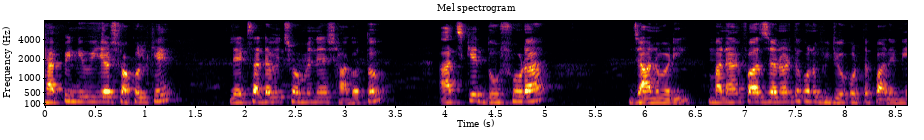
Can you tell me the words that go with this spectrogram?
হ্যাপি নিউ ইয়ার সকলকে। লেটস আড্ডা উইথ সৌমেনে স্বাগত। আজকে দোসরা জানুয়ারি মানে আমি ফার্স্ট জানুয়ারিতে কোনো ভিডিও করতে পারিনি,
